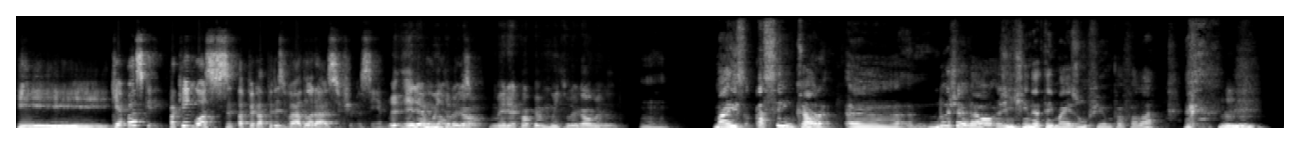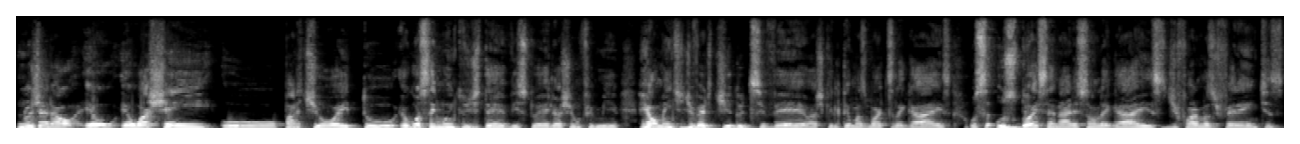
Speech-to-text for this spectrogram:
que, que é basicamente. Pra quem gosta de Sexta-feira 13, vai adorar esse filme. Assim, Ele é muito mesmo. legal. Maniac Cop é muito legal mesmo. Uhum. Mas, assim, cara, ah, no geral, a gente ainda tem mais um filme pra falar. Uhum. No geral, eu, eu achei o parte 8. Eu gostei muito de ter revisto ele. Eu achei um filme realmente divertido de se ver. Eu acho que ele tem umas mortes legais. Os, os dois cenários são legais, de formas diferentes.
